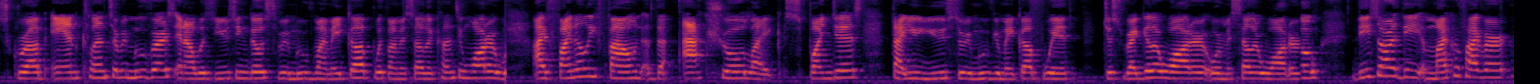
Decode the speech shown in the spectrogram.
scrub and cleanser removers and I was using those to remove my makeup with my micellar cleansing water. I finally found the actual like sponges that you use to remove your makeup with just regular water or micellar water. So these are the microfiber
